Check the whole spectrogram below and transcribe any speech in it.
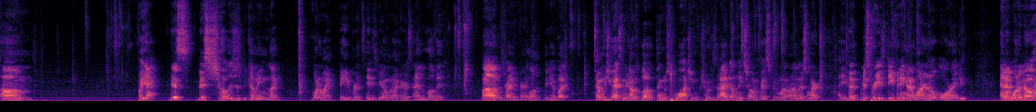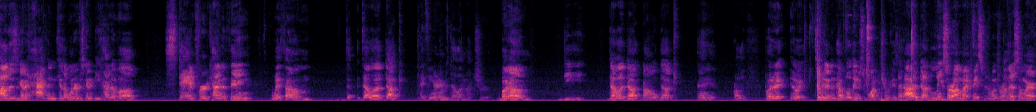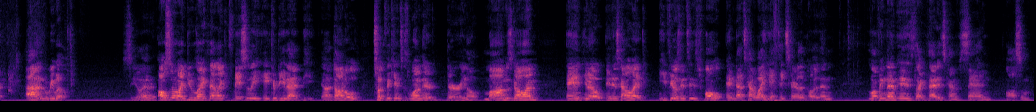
Um, but yeah, this this show is just becoming like one of my favorites. It is becoming one of my favorites, and I love it. Um, it's probably a very long video, but Tell me what you guys think in the comments below. Thank you for watching. For sure, that I've done links on my Facebook around there somewhere. I, the mystery is deepening, and I want to know more. I do, and I want to know how this is gonna happen because I wonder if it's gonna be kind of a Stanford kind of thing with um D- Della Duck. I think her name was Della. I'm not sure, but um, Dee Della Duck, Donald Duck. Eh, yeah, probably. But uh, anyway, comments below. Thank you for watching the videos that I've done. Links are on my Facebook ones around there somewhere and we will. See you later. Also, I do like that, like, basically, it could be that he, uh, Donald took the kids because, one, their, their, you know, mom's gone, and, you know, it is kind of like he feels it's his fault, and that's kind of why he takes care of them, other than loving them, is, like, that is kind of sad and awesome.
